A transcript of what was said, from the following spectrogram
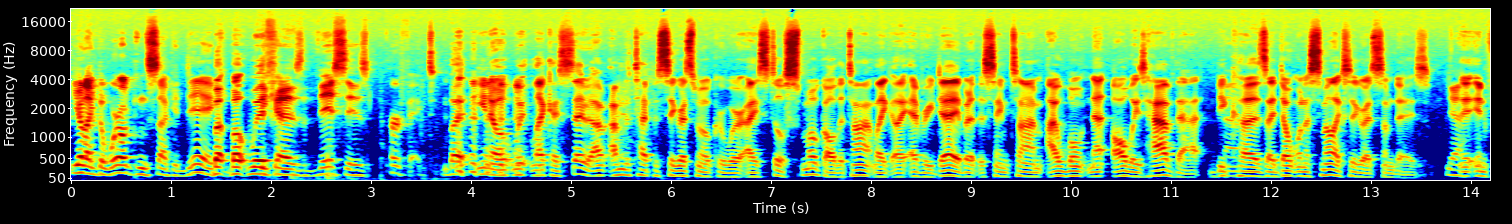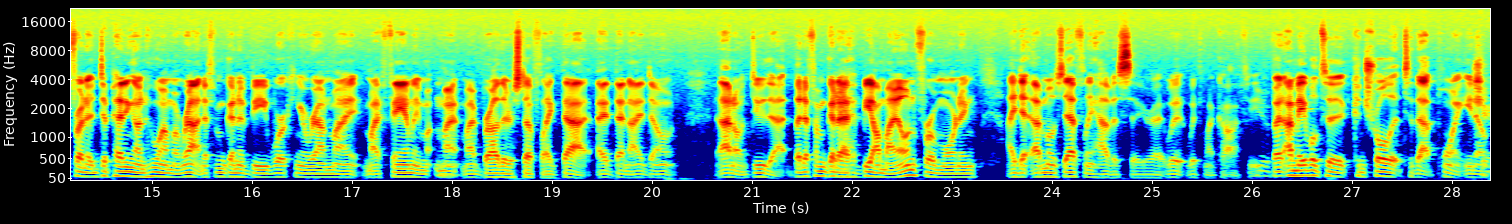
You're like the world can suck a dick. But- but with- because this is perfect. But you know, wi- like I said, I'm- I'm the type of cigarette smoker where I still smoke all the time, like, like every day. But at the same time, I won't always have that because I don't want to smell like cigarettes some days. Yeah. In front of, depending on who I'm around. If I'm going to be working around my my family, my, my, my brother, stuff like that, I, then I don't. I don't do that. But if I'm gonna Yeah. be on my own for a morning, I, de- I most definitely have a cigarette with, with my coffee. But I'm able to control it to that point. You know, Sure.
